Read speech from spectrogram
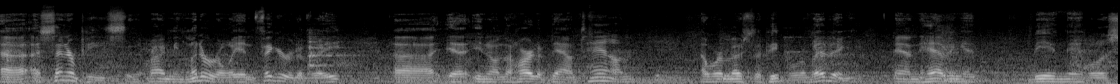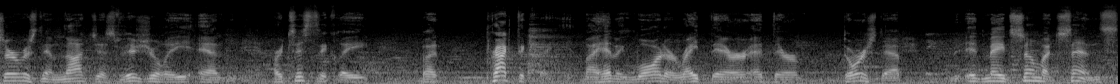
uh, a centerpiece, I mean literally and figuratively, uh, you know, in the heart of downtown, uh, where most of the people are living, and having it being able to service them not just visually and artistically, but practically by having water right there at their doorstep, it made so much sense.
